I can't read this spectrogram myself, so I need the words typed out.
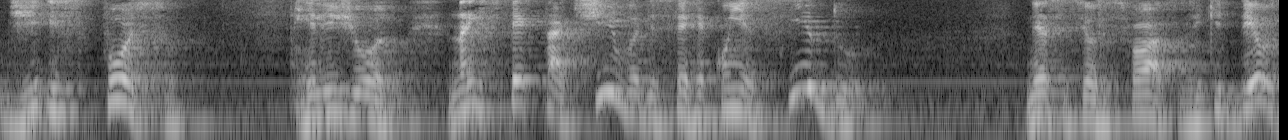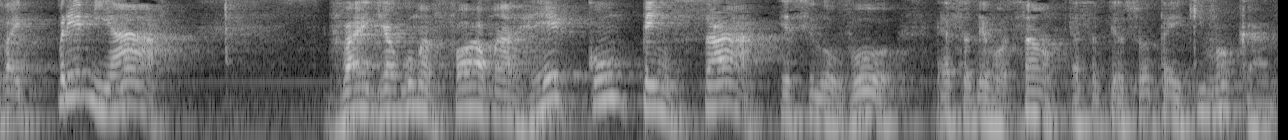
de esforço religioso, na expectativa de ser reconhecido nesses seus esforços e que Deus vai premiar vai de alguma forma recompensar esse louvor, essa devoção, essa pessoa está equivocada.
